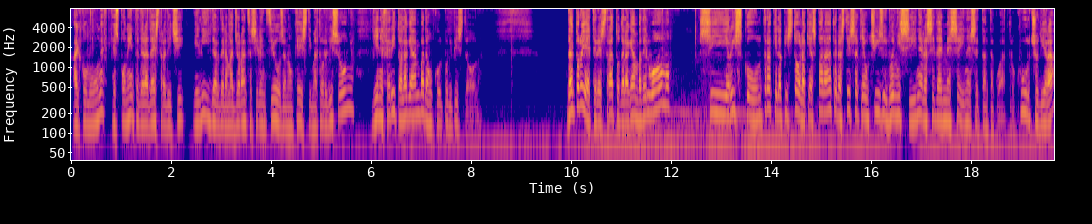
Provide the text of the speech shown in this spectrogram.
al comune, esponente della destra DC e leader della maggioranza silenziosa, nonché estimatore di sogno, viene ferito alla gamba da un colpo di pistola. Dal proiettile estratto dalla gamba dell'uomo si riscontra che la pistola che ha sparato è la stessa che ha ucciso i due missini alla sede MSI nel 74. Curcio dirà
